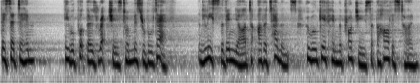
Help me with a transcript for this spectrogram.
They said to him, He will put those wretches to a miserable death and lease the vineyard to other tenants who will give him the produce at the harvest time.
